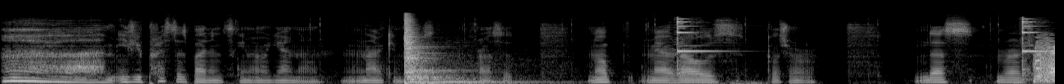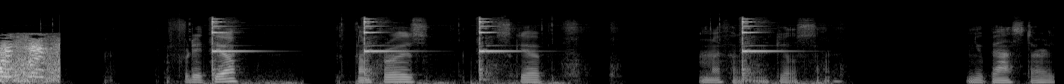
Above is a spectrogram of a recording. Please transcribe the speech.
if you press this button, it's game over again now. Now you can press, press it. Nope. Yeah, Rose, culture. This, version. 42. Tom Cruise. Skip. My fucking kill son. You bastard.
